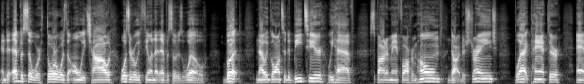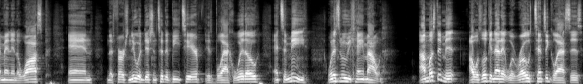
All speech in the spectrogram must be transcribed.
And the episode where Thor was the only child wasn't really feeling that episode as well. But now we go on to the B tier. We have Spider Man Far From Home, Doctor Strange, Black Panther, Ant Man and the Wasp, and the first new addition to the B tier is Black Widow. And to me, when this movie came out, I must admit, I was looking at it with rose tinted glasses.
